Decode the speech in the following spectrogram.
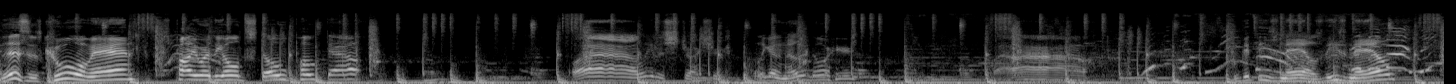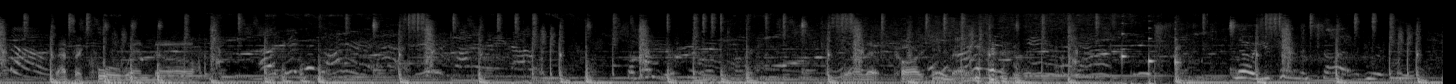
This is cool, man. It's probably where the old stove poked out. Wow, look at this structure. Oh, they got another door here? Wow. Look at these nails. These nails? That's a cool window. Yeah, that car came back. No, you came and saw it when you were two.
